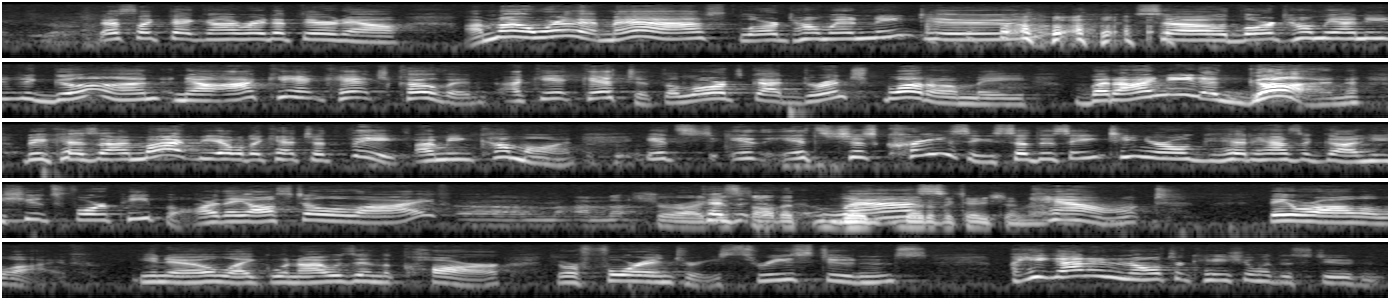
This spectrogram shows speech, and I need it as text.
That's like that guy right up there now. I'm not gonna wear that mask. Lord told me I need to. so Lord told me I needed a gun. Now I can't catch COVID. I can't catch it. The Lord's got drenched blood on me, but I need a gun because I might be able to catch a thief. I mean, come on. It's it, it's just crazy. So this 18-year-old kid has a gun. He shoots four people. Are they all still alive? Um, I'm not sure. I just saw the, the last notification. count, they were all alive. You know, like when I was in the car, there were four injuries, three students. He got in an altercation with a student.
